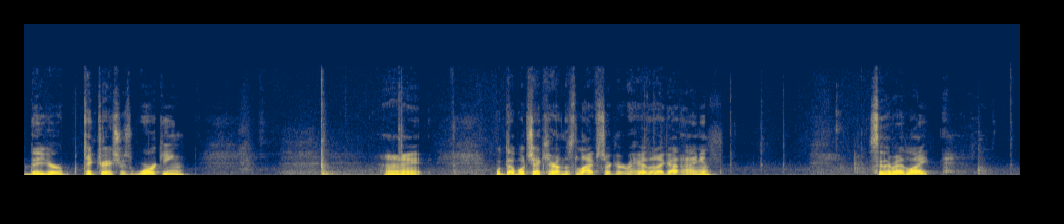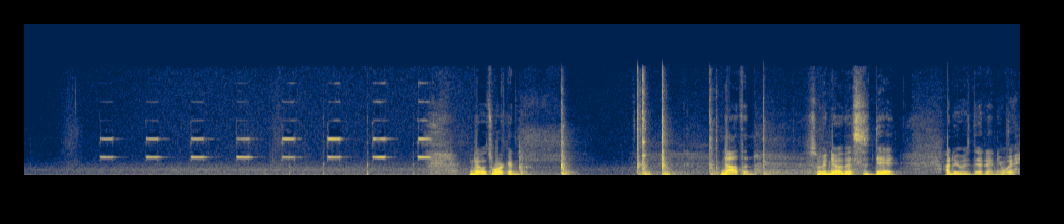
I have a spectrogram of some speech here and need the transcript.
the, your tick tracer is working. All right, we'll double check here on this live circuit right here that I got hanging. See the red light? No, it's working. Nothing. So we know this is dead. I knew it was dead anyway,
